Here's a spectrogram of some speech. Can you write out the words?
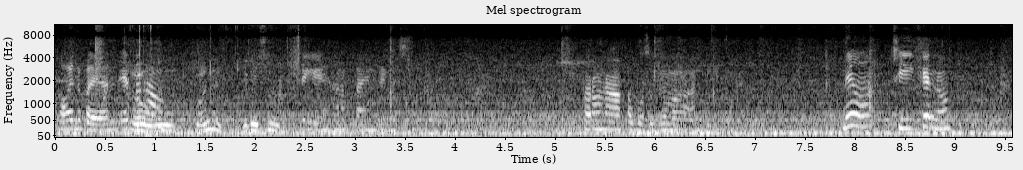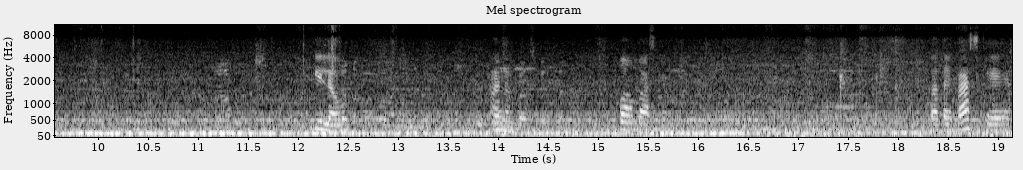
Okay na ba yan? Ito Oo, lang. ano? Ano? Drinks na. Sige, hanap tayong drinks. Parang nakakabusog yung mga andito. Hindi oh, chicken oh. Kilaw. Ano? Basket lang. Po ang basket. Tayong basket.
